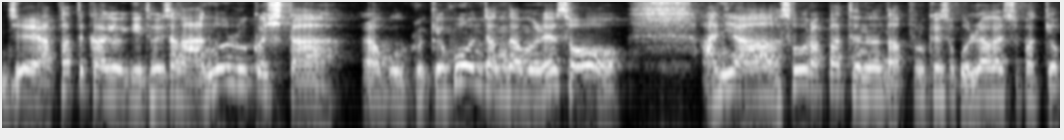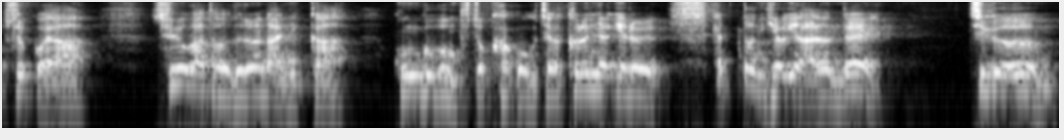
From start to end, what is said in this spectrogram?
이제 아파트 가격이 더 이상 안 오를 것이다 라고 그렇게 호언장담을 해서 아니야 서울 아파트는 앞으로 계속 올라갈 수밖에 없을 거야 수요가 더 늘어나니까 공급은 부족하고 제가 그런 이야기를 했던 기억이 나는데 지금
